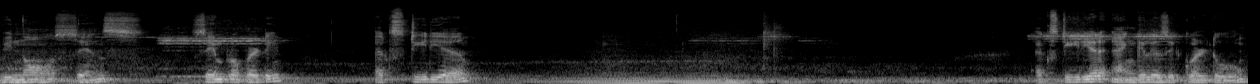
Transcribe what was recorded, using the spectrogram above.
we know since same property exterior exterior angle is equal to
